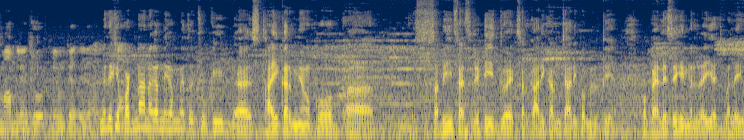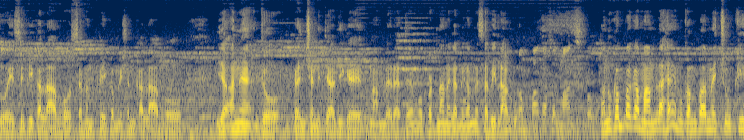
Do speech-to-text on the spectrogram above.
मामले जो थे उनके नहीं देखिए पटना नगर निगम में तो चूँकि स्थायी कर्मियों को सभी फैसिलिटीज़ जो एक सरकारी कर्मचारी को मिलती है वो पहले से ही मिल रही है भले ही वो एसीपी का लाभ हो सेवन्थ पे कमीशन का लाभ हो या अन्य जो पेंशन इत्यादि के मामले रहते हैं वो पटना नगर निगम में सभी लागू अनुकंपा का सर मान अनुकंपा का मामला है। अनुकंपा में चूँकि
